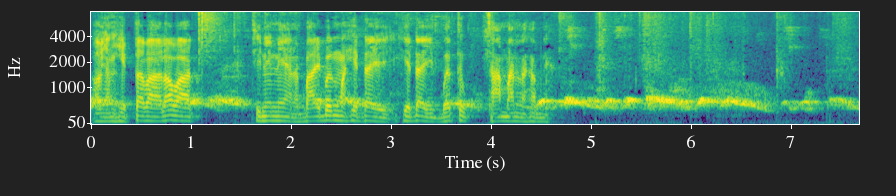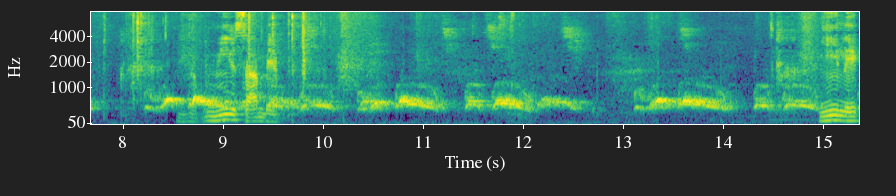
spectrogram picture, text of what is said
เอาอย่างเห็ดตาบาแล้วว่าที่แน่ๆนะบายเบิ่งมาเฮ็ดได้เฮ็ดได้เบิดทุกสามอันแล้วครับเนี่ยนี่ครับมีอยู่สามแบบมีเหล็ก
